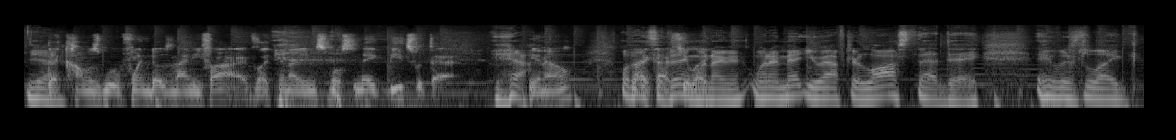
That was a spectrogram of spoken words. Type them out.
Yeah. that comes with Windows 95. Like you're not even supposed to make beats with that. yeah You know? well that's Like, the thing when i when i met you after lost that day it was like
